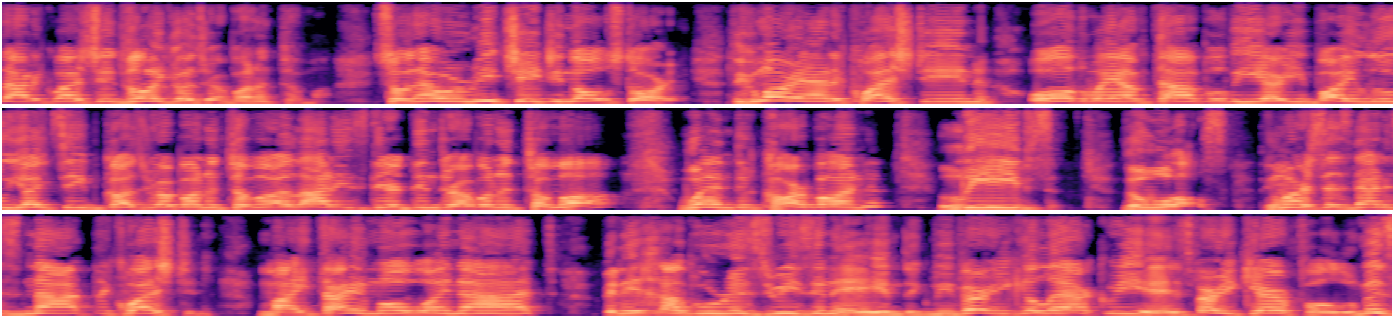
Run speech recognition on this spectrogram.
not a question. So now we're rechanging the whole story. The Gemara had a question all the way up top over here. Is there when the korban leaves the walls? The Gemara says that is not the question. My time, oh, why not? Is reason aim to be very galakri is very careful. Not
